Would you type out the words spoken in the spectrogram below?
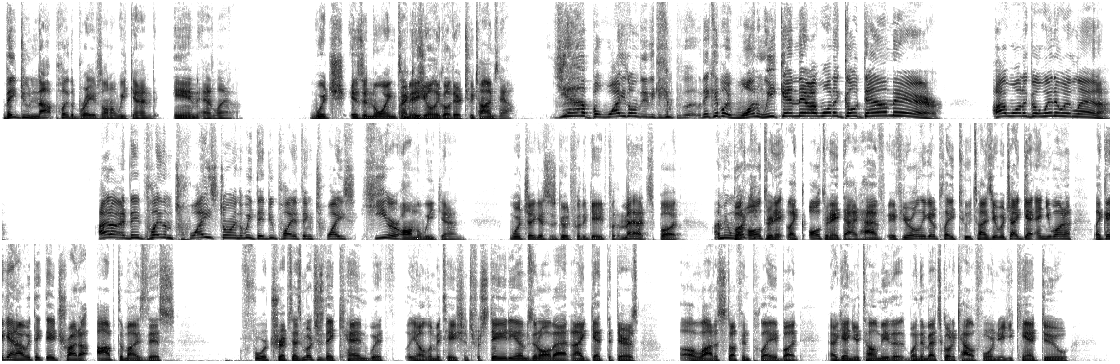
They do not play the Braves on a weekend in Atlanta, which is annoying to me. because you only go there two times now. Yeah, but why don't they? They can, they can play one weekend there. I want to go down there. I want to go into Atlanta. I don't. They play them twice during the week. They do play, I think, twice here on the weekend, which I guess is good for the gate for the Mets. But I mean, But alternate, like alternate that. Have if you're only going to play two times a year, which I get, and you want to, like again, I would think they'd try to optimize this for trips as much as they can with you know limitations for stadiums and all that. And I get that there's a lot of stuff in play, but again, you're telling me that when the Mets go to California, you can't do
